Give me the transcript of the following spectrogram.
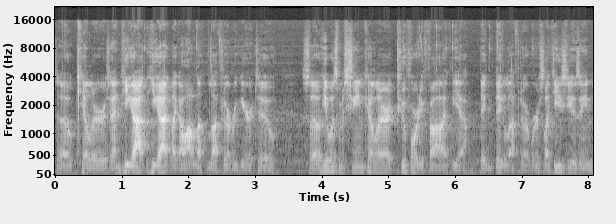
so killers, and he got he got like a lot of left, leftover gear too. So he was machine killer 245. Yeah, big big leftovers. Like he's using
